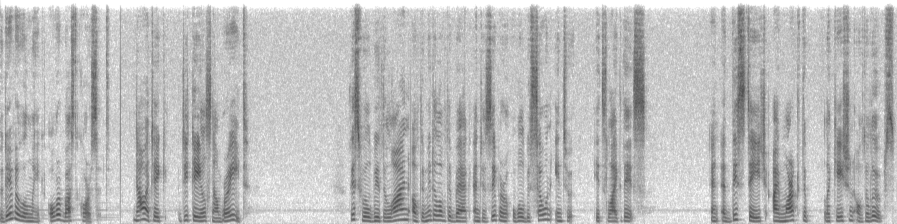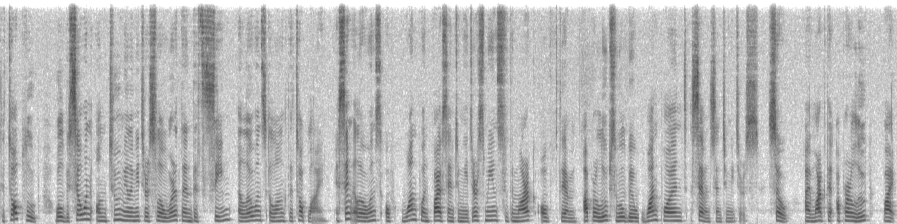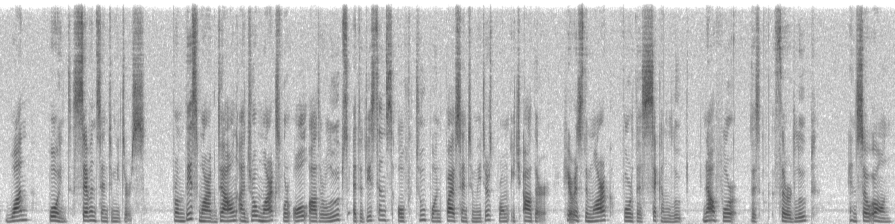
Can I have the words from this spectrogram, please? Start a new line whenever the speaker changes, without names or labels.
Today we will make over bust corset. Now I take details number 8. This will be the line of the middle of the bag and the zipper will be sewn into it like this. And at this stage I mark the location of the loops. The top loop will be sewn on 2 mm lower than the seam allowance along the top line. A seam allowance of 1.5 cm means the mark of the upper loops will be 1.7 cm. So I mark the upper loop by 1.7 cm. From this mark down, I draw marks for all other loops at a distance of 2.5 cm from each other. Here is the mark for the second loop, now for the third loop, and so on.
